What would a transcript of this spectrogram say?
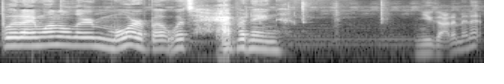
But I want to learn more about what's happening. You got a minute?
